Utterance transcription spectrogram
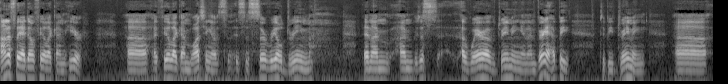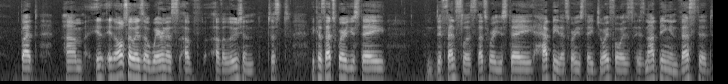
Honestly, I don't feel like I'm here. Uh, I feel like I'm watching a it's a surreal dream, and I'm I'm just aware of dreaming, and I'm very happy to be dreaming. Uh, but um, it, it also is awareness of of illusion, just because that's where you stay defenseless. That's where you stay happy. That's where you stay joyful. Is is not being invested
